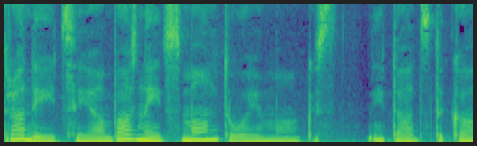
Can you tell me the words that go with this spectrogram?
tradīcijā, baznīcas mantojumā, kas ir tādas tā kā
